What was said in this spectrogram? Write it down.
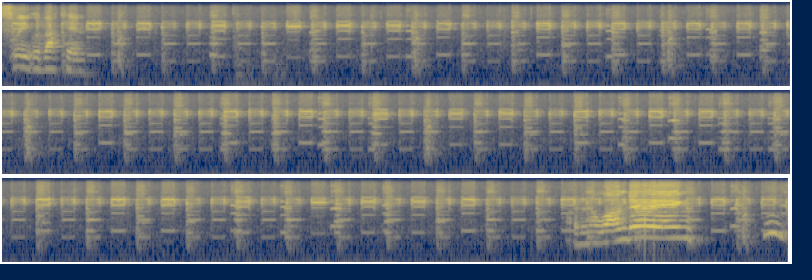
Sweet, we're back in. I don't know what I'm doing. Hmm.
